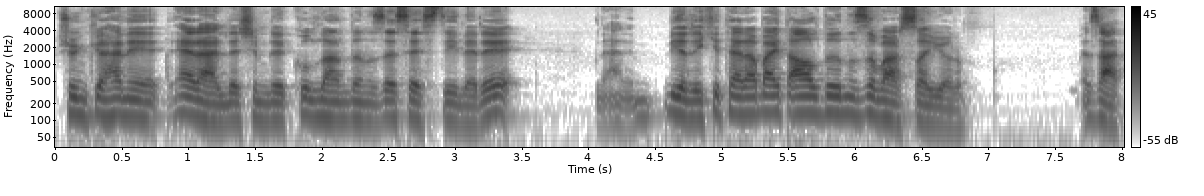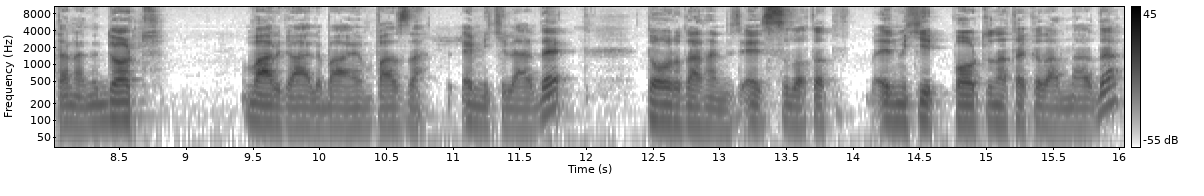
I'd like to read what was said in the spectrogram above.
Çünkü hani herhalde şimdi kullandığınız SSD'leri yani 1-2 terabayt aldığınızı varsayıyorum. E Zaten hani 4 var galiba en fazla M2'lerde. Doğrudan hani slota M2 portuna takılanlarda.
